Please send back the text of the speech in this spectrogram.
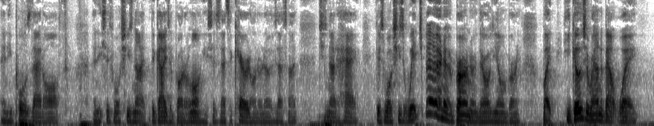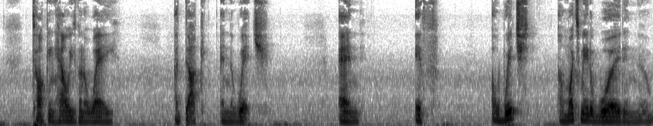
And he pulls that off. And he says, Well, she's not, the guys that brought her along, he says, That's a carrot on her nose. That's not, she's not a hag. He goes, Well, she's a witch. Burn her, burn her. They're all yelling, burn her. But he goes a roundabout way, talking how he's going to weigh a duck and the witch. And if a witch on what's made of wood and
